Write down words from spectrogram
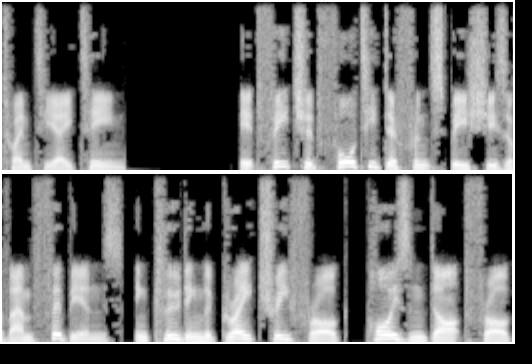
2018. It featured 40 different species of amphibians, including the gray tree frog, poison dart frog,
